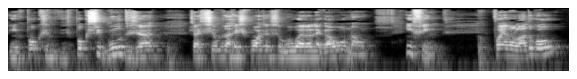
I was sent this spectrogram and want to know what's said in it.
Em poucos, em poucos segundos já, já tínhamos a resposta se o gol era legal ou não. Enfim, foi anulado o gol.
